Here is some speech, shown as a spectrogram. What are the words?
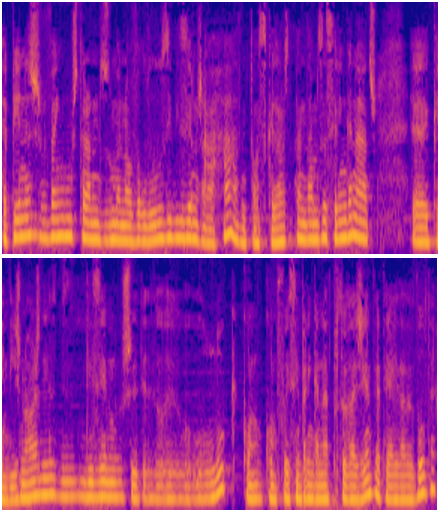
apenas vem mostrar-nos uma nova luz e dizer-nos, ah, então se calhar andamos a ser enganados. Uh, quem diz nós, diz, dizemos o Luke, como, como foi sempre enganado por toda a gente, até à idade adulta,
